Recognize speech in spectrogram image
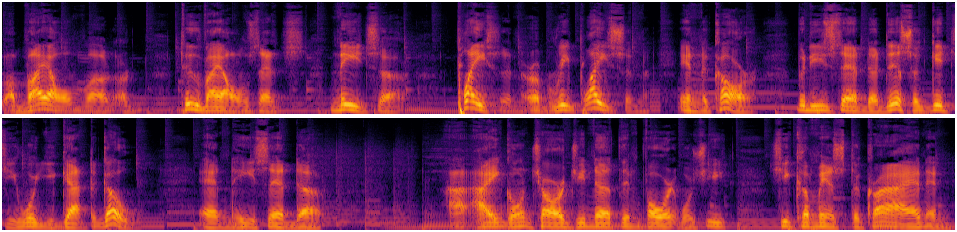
a, valve, uh, two valves that needs placing or replacing in the car." But he said, uh, This will get you where you got to go. And he said, uh, I, I, ain't going to charge you nothing for it. Well, she she commenced to crying, and,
